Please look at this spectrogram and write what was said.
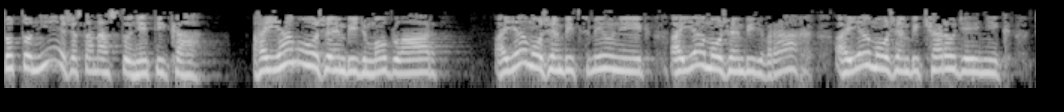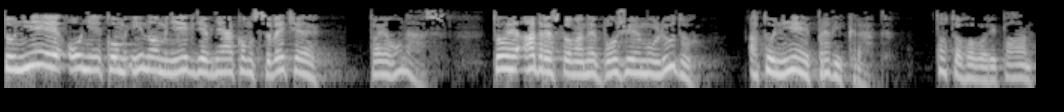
toto nie je, že sa nás to netýka. A ja môžem byť modlár, a ja môžem byť smilník, a ja môžem byť vrah, a ja môžem byť čarodejník. To nie je o niekom inom niekde v nejakom svete. To je o nás. To je adresované Božiemu ľudu. A to nie je prvýkrát. Toto hovorí pán,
